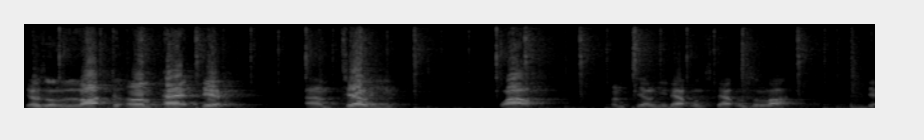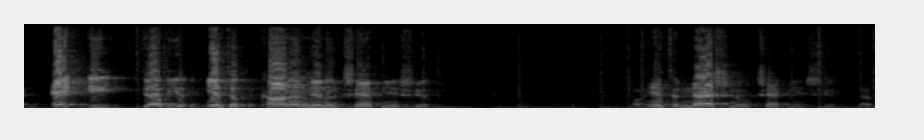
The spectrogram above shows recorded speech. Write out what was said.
There's a lot to unpack there. I'm telling you. Wow. I'm telling you, that was that was a lot. The AEW Intercontinental Championship or International Championship. That's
